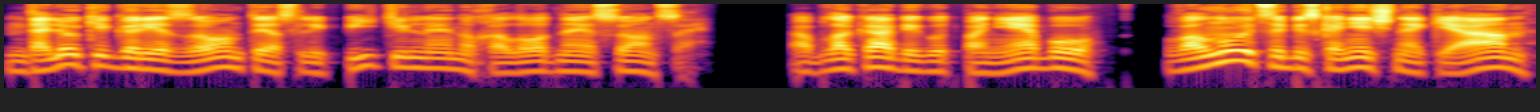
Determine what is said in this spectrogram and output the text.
Далекий горизонт и ослепительное, но холодное солнце. Облака бегут по небу, волнуется бесконечный океан.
